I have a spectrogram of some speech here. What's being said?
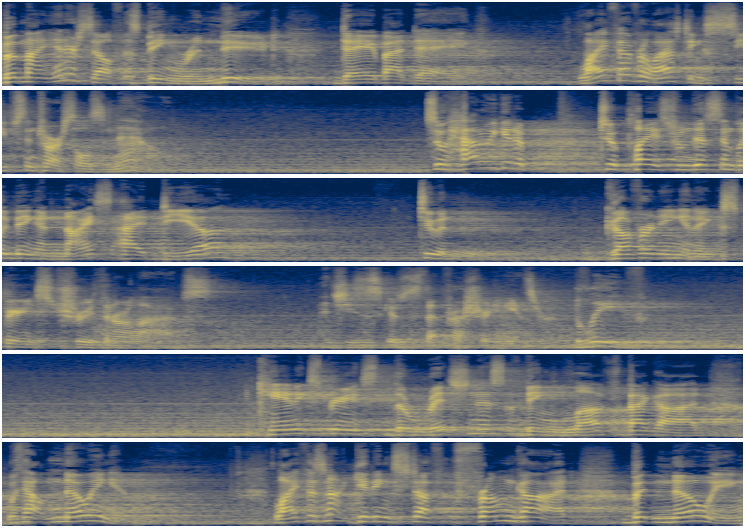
but my inner self is being renewed day by day. Life everlasting seeps into our souls now. So, how do we get a, to a place from this simply being a nice idea to a governing and experienced truth in our lives? And Jesus gives us that frustrating answer believe. You can't experience the richness of being loved by God without knowing Him. Life is not getting stuff from God, but knowing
